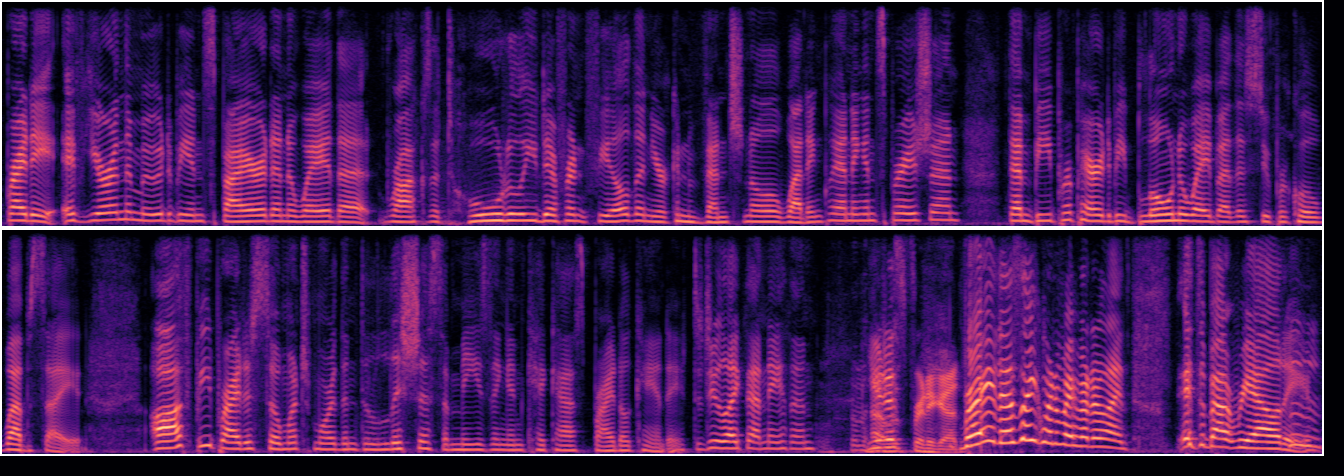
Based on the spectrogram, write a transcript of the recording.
Bridie, if you're in the mood to be inspired in a way that rocks a totally different feel than your conventional wedding planning inspiration, then be prepared to be blown away by this super cool website. Offbeat Bride is so much more than delicious, amazing, and kick-ass bridal candy. Did you like that, Nathan? That was pretty good. Right? That's like one of my better lines. It's about reality.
